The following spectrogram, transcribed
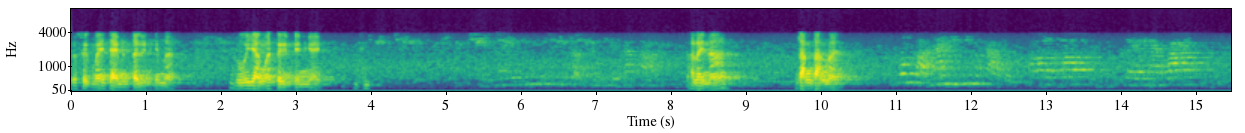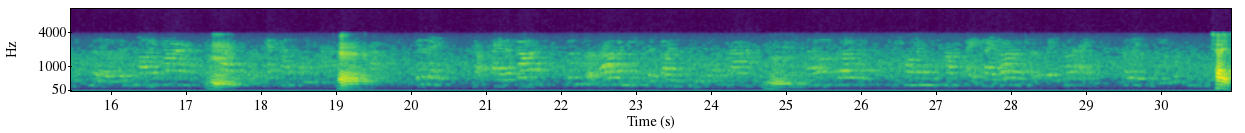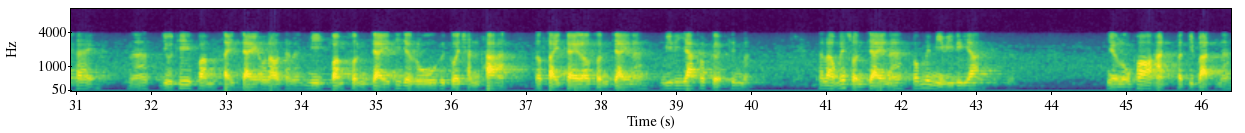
รู้สึกไหมใจมันตื่นขึ้นมา รู้ยังว่าตื่นเป็นไง อะไรนะ ดังๆหน่อยอืม เออ ใช่ใช่นะอยู่ที่ความใส่ใจของเราเท่านั้นมีความสนใจที่จะรู้คือตัวฉันทะ เราใส่ใจเราสนใจนะวิริยะก็เกิดขึ้นมา ถ้าเราไม่สนใจนะ ก็ไม่มีวิริยะ อย่างหลวงพ่อหัดปฏิบัตินะ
